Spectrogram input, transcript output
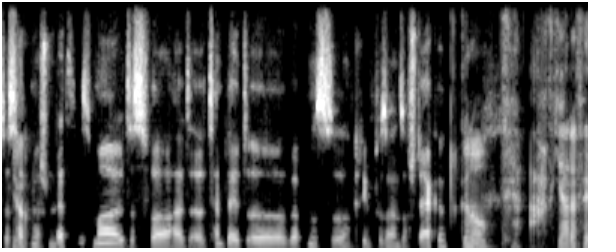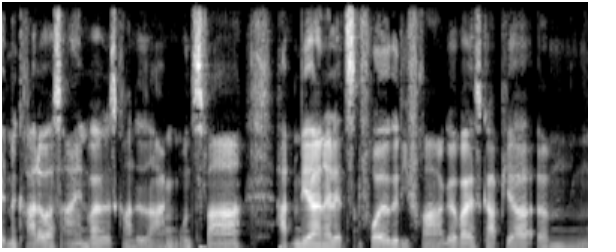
Das ja. hatten wir schon letztes Mal. Das war halt äh, Template-Weapons äh, kriegen plus eins auf Stärke. Genau. Ach ja, da fällt mir gerade was ein, weil wir es gerade sagen. Und zwar hatten wir in der letzten Folge die Frage, weil es gab ja ähm,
